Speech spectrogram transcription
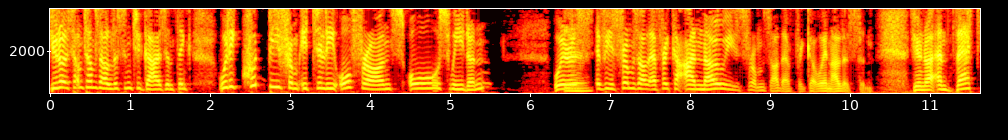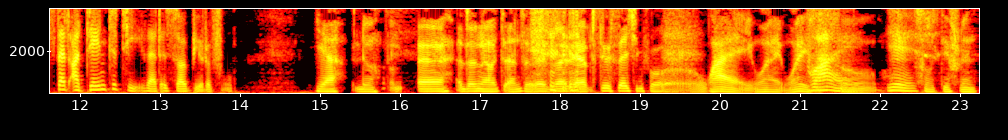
You know, sometimes I'll listen to guys and think, well, he could be from Italy or France or Sweden. Whereas if he's from South Africa, I know he's from South Africa when I listen, you know, and that's that identity that is so beautiful. Yeah, no, um, uh, I don't know how to answer that, but I'm still searching for why, why, why is Why? it so, Yes. so different?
